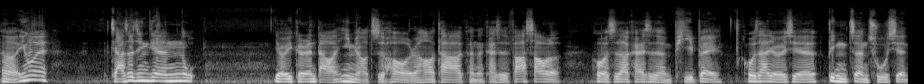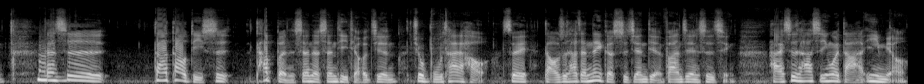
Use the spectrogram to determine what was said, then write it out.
呃，因为假设今天有一个人打完疫苗之后，然后他可能开始发烧了。或者是他开始很疲惫，或者他有一些病症出现，但是他到底是他本身的身体条件就不太好，所以导致他在那个时间点发生这件事情，还是他是因为打了疫苗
